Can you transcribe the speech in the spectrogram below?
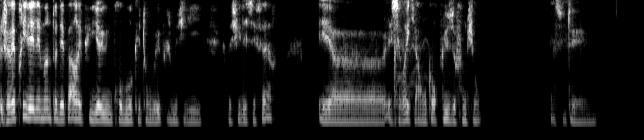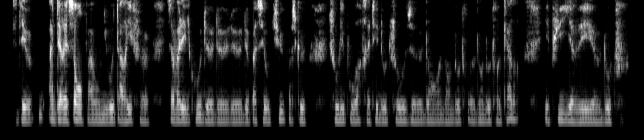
j'avais pris l'élément au départ et puis il y a eu une promo qui est tombée, puis je me suis dit, je me suis laissé faire. Et, euh, et c'est vrai qu'il y a encore plus de fonctions. C'était c'était intéressant. Enfin, au niveau tarif, euh, ça valait le coup de, de, de passer au-dessus parce que je voulais pouvoir traiter d'autres choses dans d'autres dans d'autres cadres. Et puis il y avait d'autres.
